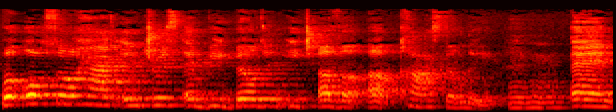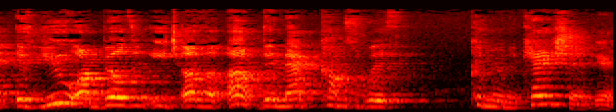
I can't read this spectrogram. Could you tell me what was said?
but also have interest and be building each other up constantly. Mm-hmm. And if you are building each other up, then that comes with communication. Yeah.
